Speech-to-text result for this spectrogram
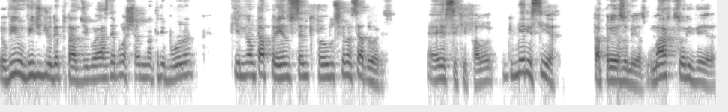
Eu vi um vídeo de um deputado de Goiás debochando na tribuna que ele não está preso, sendo que foi um dos financiadores. É esse que falou, que merecia estar tá preso mesmo. Marcos Oliveira.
